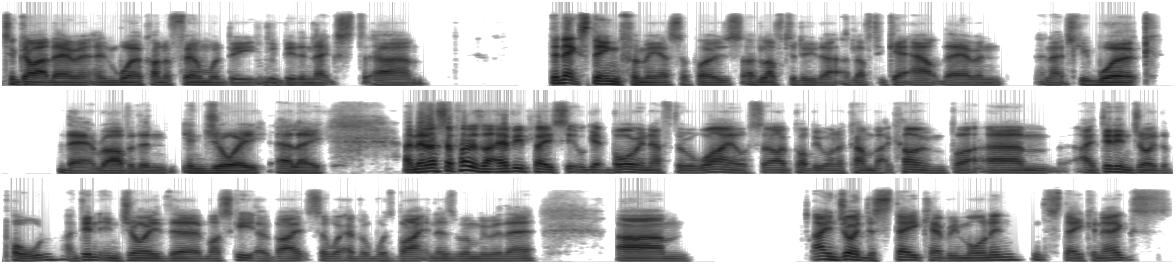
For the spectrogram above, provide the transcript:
to go out there and work on a film would be would be the next um, the next thing for me, I suppose. I'd love to do that. I'd love to get out there and and actually work there rather than enjoy LA. And then I suppose like every place it will get boring after a while, so I'd probably want to come back home. But um, I did enjoy the pool. I didn't enjoy the mosquito bites or whatever was biting us when we were there. Um, I enjoyed the steak every morning, steak and eggs.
